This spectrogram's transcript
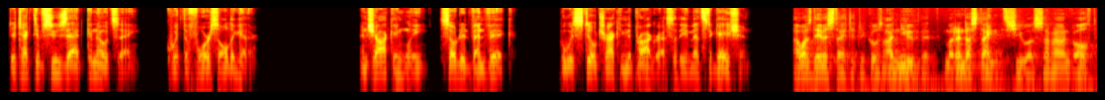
Detective Suzette Knotze quit the force altogether. And shockingly, so did Van Vick, who was still tracking the progress of the investigation. I was devastated because I knew that Marinda Steyn, she was somehow involved.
